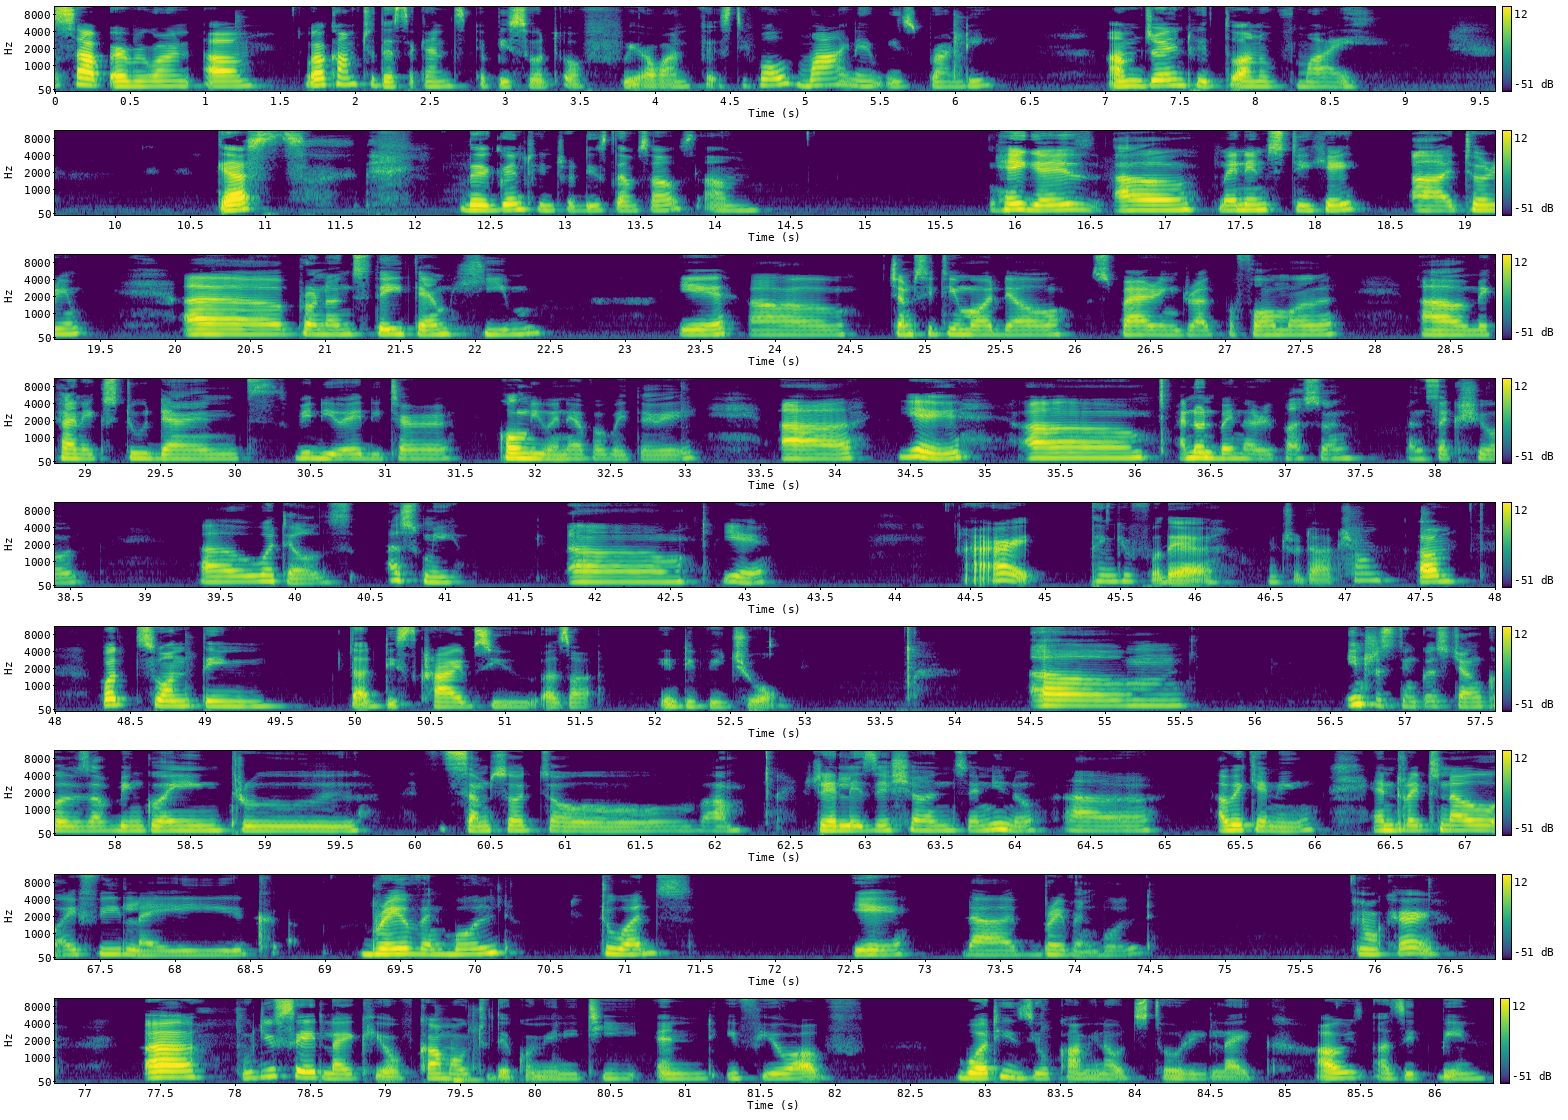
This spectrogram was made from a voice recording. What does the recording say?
What's up, everyone? Um, welcome to the second episode of We Are One Festival. My name is Brandy. I'm joined with one of my guests. They're going to introduce themselves. Um, Hey guys, uh, my name's TK, uh, Torim. Uh, pronouns they, them, him. Yeah, uh, Jam City model, aspiring drag performer, uh, mechanic student, video editor. Call me whenever, by the way. Uh, yeah, um, a non-binary person, pansexual. Uh, what else? Ask me. Um, yeah. all right. Thank you for the introduction. Um, what's one thing that describes you as an individual? Um, interesting question because I've been going through some sort of um, realizations and you know, uh, awakening. And right now, I feel like brave and bold. Two words. Yeah, the brave and bold. Okay. Uh, would you say like you've come out to the community, and if you have, what is your coming out story like? How has it been?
